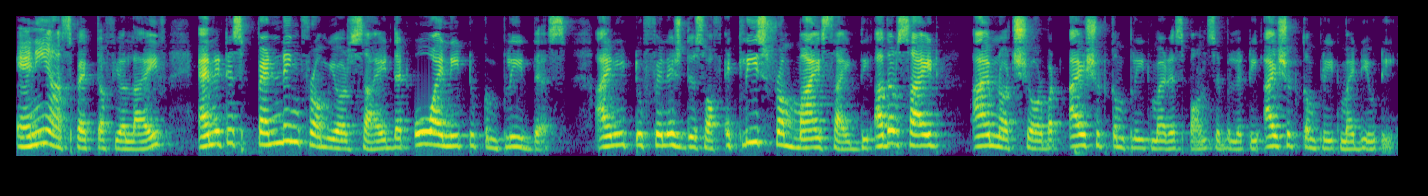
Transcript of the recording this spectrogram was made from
any aspect of your life and it is pending from your side that oh i need to complete this. I need to finish this off at least from my side. The other side i'm not sure but i should complete my responsibility. I should complete my duty.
